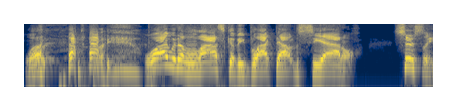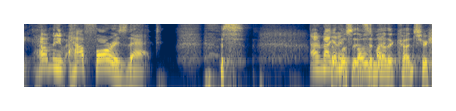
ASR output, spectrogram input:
What? Like- Why would Alaska be blacked out in Seattle? Seriously, how many? How far is that? I'm not going to expose it's another country.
